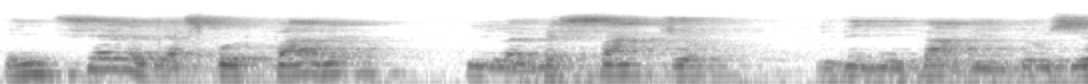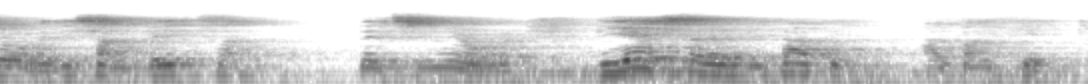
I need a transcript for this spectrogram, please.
e insieme di ascoltare il messaggio di dignità, di inclusione, di salvezza del Signore, di essere invitati al banchetto,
